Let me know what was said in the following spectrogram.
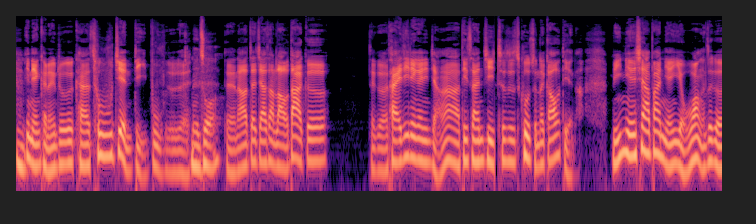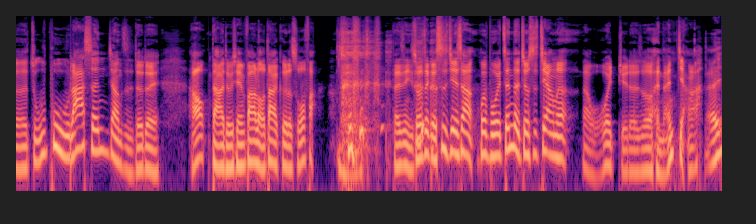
嗯、一年可能就会开始初见底部，对不对？没错。对，然后再加上老大哥这个台积电跟你讲啊，第三季就是库存的高点啊，明年下半年有望这个逐步拉升，这样子，对不对？好，大家就先 follow 大哥的说法。但是你说这个世界上会不会真的就是这样呢？那我会觉得说很难讲啊。哎，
